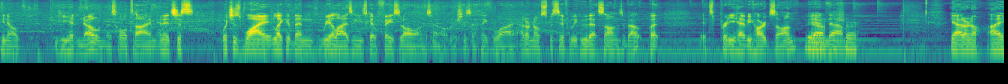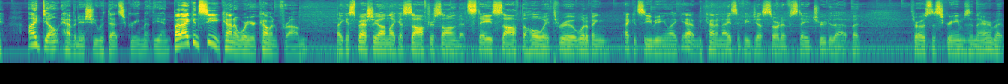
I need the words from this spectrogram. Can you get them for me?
you know, he had known this whole time. And it's just, which is why, like, then realizing he's got to face it all on his own, which is, I think, why I don't know specifically who that song's about, but it's a pretty heavy, hard song. yeah, and, for um, sure. yeah, I don't know. I I don't have an issue with that scream at the end, but I can see kind of where you're coming from. Like especially on like a softer song that stays soft the whole way through. It would have been I could see being like, yeah, it'd be kind of nice if he just sort of stayed true to that, but throws the screams in there. But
